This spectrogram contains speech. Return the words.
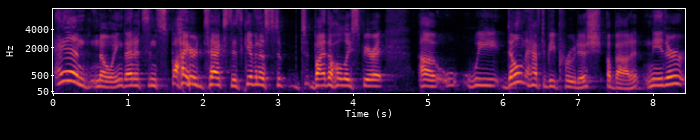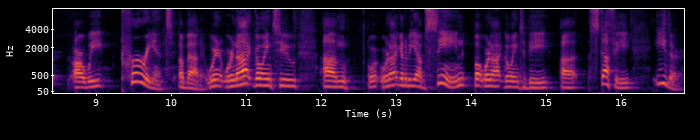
And knowing that it's inspired text, it's given us to, to, by the Holy Spirit, uh, we don't have to be prudish about it, neither are we prurient about it. We're, we're not going to um, we're not going to be obscene, but we're not going to be uh, stuffy either.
